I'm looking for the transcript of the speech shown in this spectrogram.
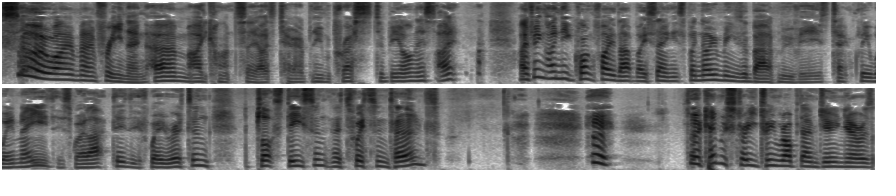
So Iron Man 3 then. Um, I can't say I was terribly impressed to be honest. I I think I need to quantify that by saying it's by no means a bad movie. It's technically well made, it's well acted, it's well written, the plot's decent, there's twists and turns. the chemistry between Rob Downey Jr. as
